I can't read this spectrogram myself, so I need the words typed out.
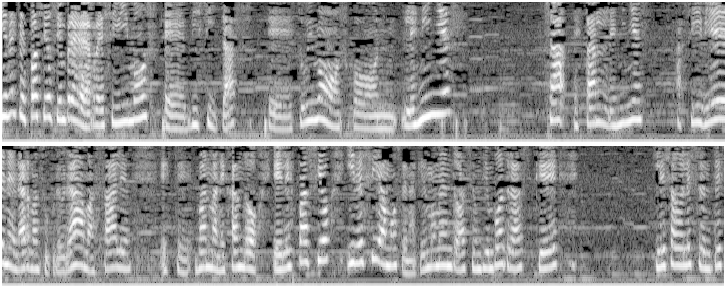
Y en este espacio siempre recibimos eh, visitas. Eh, estuvimos con les niñas, ya están les niñas así vienen, arman su programa, salen, este, van manejando el espacio y decíamos en aquel momento, hace un tiempo atrás, que les adolescentes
